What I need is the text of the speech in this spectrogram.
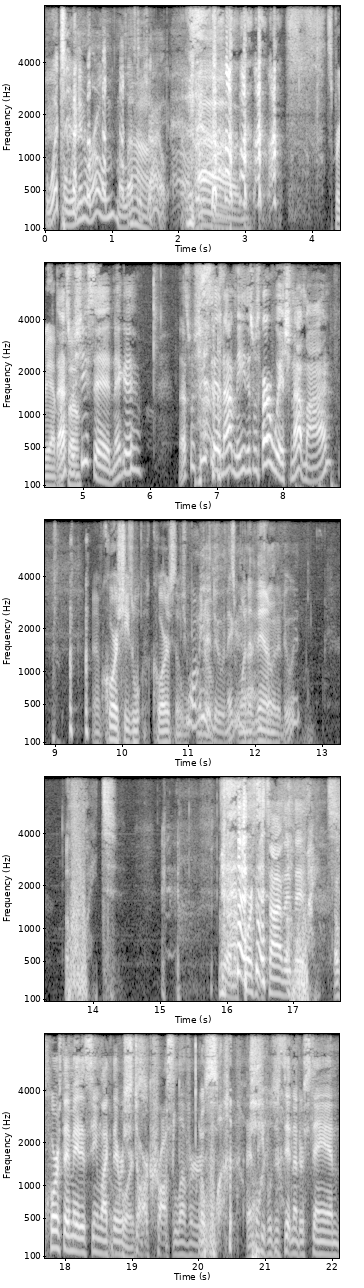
What? when in Rome, molest Oh. a child. Um, it's pretty apropos. That's what she said, nigga. That's what she said, not me. This was her wish, not mine. And of course, she's of course. What you want me to do, nigga? One of ain't tell her them. to do it. Oh, white. Yeah, of course at the time they, they White. of course they made it seem like they were star-crossed lovers and people just didn't understand.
